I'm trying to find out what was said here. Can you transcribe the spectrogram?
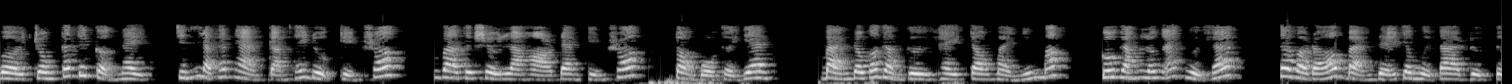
vời trong cách tiếp cận này chính là khách hàng cảm thấy được kiểm soát, và thực sự là họ đang kiểm soát toàn bộ thời gian. Bạn đâu có gầm gừ hay cau mày nhướng mắt, cố gắng lớn ác người khác, Thay vào đó bạn để cho người ta được tự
